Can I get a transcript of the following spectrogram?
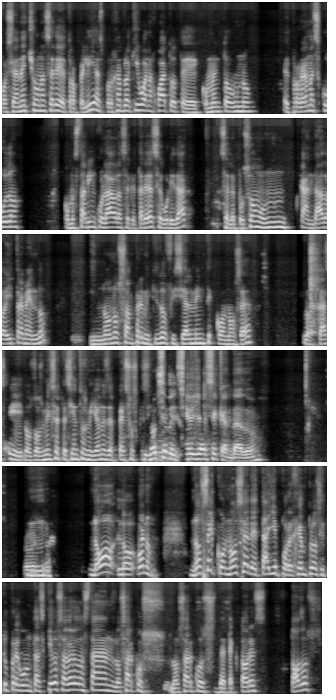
pues se han hecho una serie de tropelías. Por ejemplo, aquí Guanajuato, te comento uno, el programa Escudo, como está vinculado a la Secretaría de Seguridad, se le puso un candado ahí tremendo y no nos han permitido oficialmente conocer los casi los 2.700 millones de pesos que ¿No se venció ya ese candado? Mm, no, lo, bueno, no se conoce a detalle, por ejemplo, si tú preguntas, quiero saber dónde están los arcos, los arcos detectores, todos,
